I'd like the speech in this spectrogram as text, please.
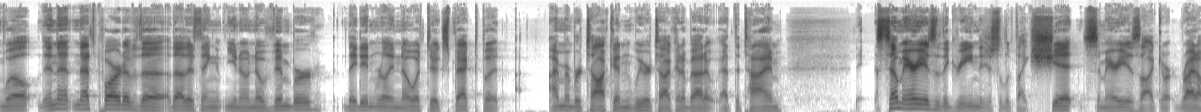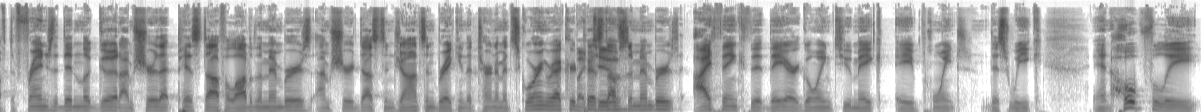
Well, and, that, and that's part of the the other thing. You know, November they didn't really know what to expect, but I remember talking. We were talking about it at the time. Some areas of the green that just looked like shit. Some areas like right off the fringe that didn't look good. I'm sure that pissed off a lot of the members. I'm sure Dustin Johnson breaking the tournament scoring record By pissed two. off some members. I think that they are going to make a point this week, and hopefully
